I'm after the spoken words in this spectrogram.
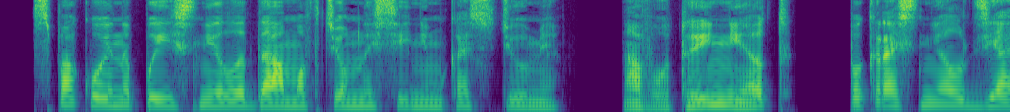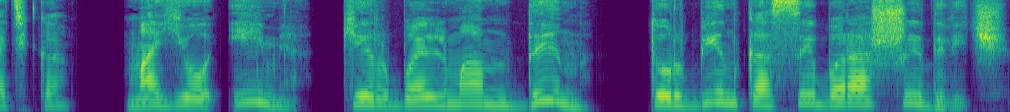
— спокойно пояснила дама в темно-синем костюме. «А вот и нет», — покраснел дядька. «Мое имя Кирбельмандын Турбин Косы Барашидович,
